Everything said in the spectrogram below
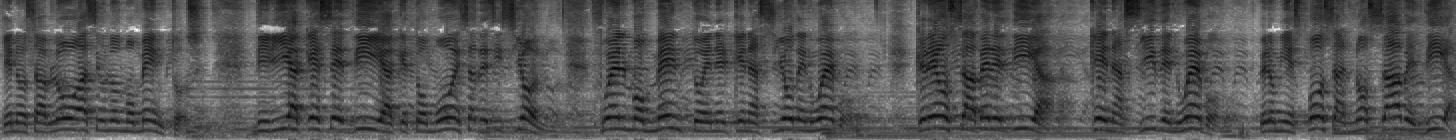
que nos habló hace unos momentos, diría que ese día que tomó esa decisión fue el momento en el que nació de nuevo. Creo saber el día que nací de nuevo, pero mi esposa no sabe el día.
